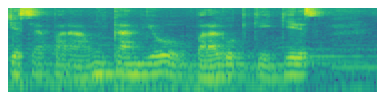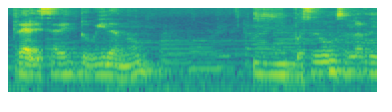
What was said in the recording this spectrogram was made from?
ya sea para un cambio o para algo que, quieres realizar en tu vida, ¿no? Y pues hoy vamos a hablar de,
